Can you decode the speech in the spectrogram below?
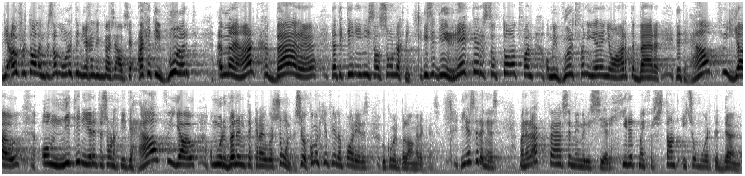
Die ou vertaling Psalm 119 vers 11 sê ek het die woord in my hart gebere dat ek teen U nie sal sondig nie. Hier's 'n direkte resultaat van om die woord van die Here in jou hart te bære. Dit help vir jou om nie teen die Here te sondig nie. Dit help vir jou om oorwinning te kry oor sonde. So, kom ek gee vir julle 'n paar redes hoekom dit belangrik is. Die eerste ding is, wanneer ek verse memoriseer, gee dit my verstand iets om oor te dink.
